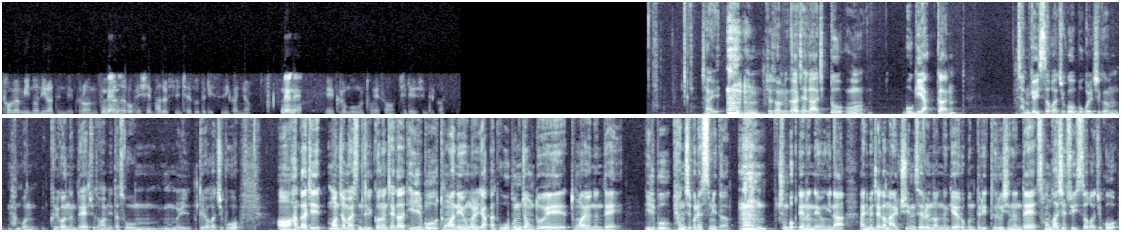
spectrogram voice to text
서면 민원이라든지 그런. 서면으로 회신 받을 수 있는 제도들이 있으니까요. 네네. 예, 그런 부분을 통해서 질의해 주시면 될 것 같습니다. 자, 죄송합니다. 제가 아직도 어, 목이 약간 잠겨 있어가지고 목을 지금 한번 긁었는데 죄송합니다. 소음을 들여가지고 어, 한 가지 먼저 말씀드릴 거는 제가 일부 통화 내용을 약간 5분 정도의 통화였는데 일부 편집을 했습니다. 중복되는 내용이나 아니면 제가 말추임새를 넣는 게 여러분들이 들으시는데 성가실 수 있어가지고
